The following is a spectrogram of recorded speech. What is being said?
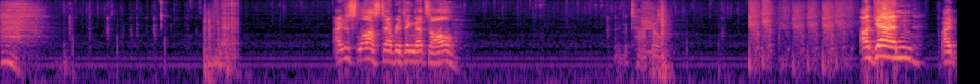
I just lost everything, that's all. I have a taco. Again! I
